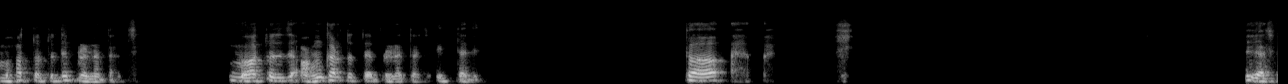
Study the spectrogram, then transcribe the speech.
মহত্বতে পরিণত হচ্ছে মহত্ব অহংকার তত্ত্বে পরিণত হচ্ছে, ইত্যাদি। তো ঠিক আছে।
